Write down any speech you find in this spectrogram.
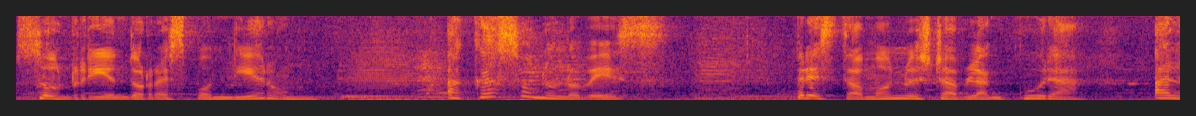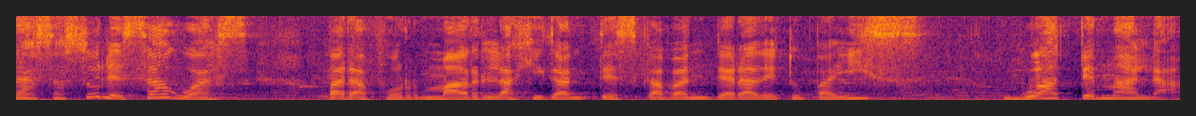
sonriendo, respondieron, ¿acaso no lo ves? Prestamos nuestra blancura a las azules aguas para formar la gigantesca bandera de tu país, Guatemala.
